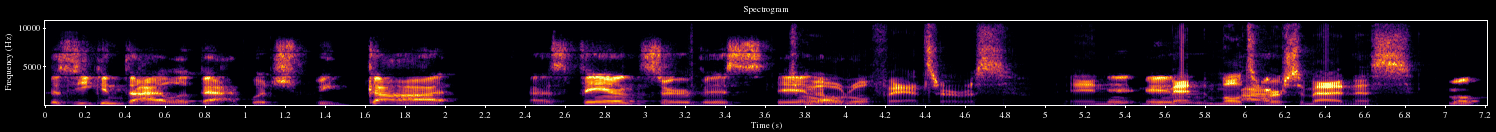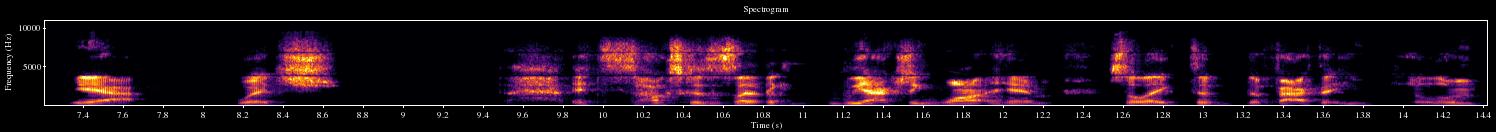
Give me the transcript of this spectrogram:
because he can dial it back, which we got as fan service in um, total fan service in, in- in- Ma- Multiverse of Madness. Yeah, which it sucks because it's like we actually want him. So like the the fact that you kill him,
